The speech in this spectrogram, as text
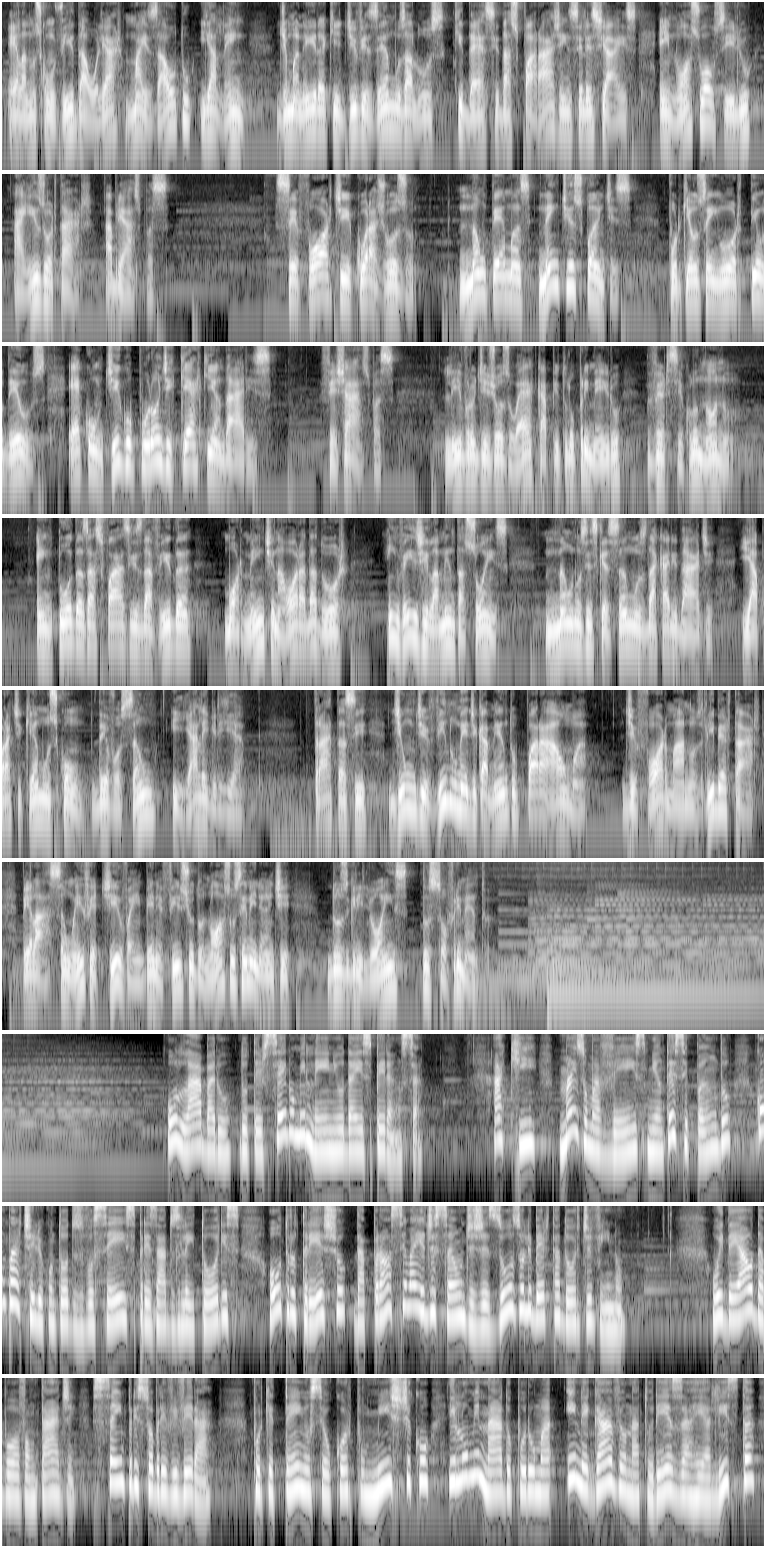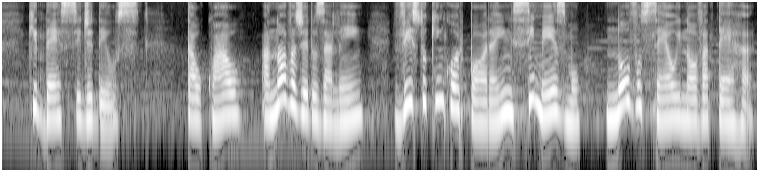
Ela nos convida a olhar mais alto e além, de maneira que divisemos a luz que desce das paragens celestiais em nosso auxílio a exortar. Abre aspas. Sê forte e corajoso, não temas nem te espantes, porque o Senhor teu Deus é contigo por onde quer que andares. Fecha aspas. Livro de Josué, capítulo 1, versículo 9. Em todas as fases da vida, mormente na hora da dor, em vez de lamentações, não nos esqueçamos da caridade e a pratiquemos com devoção e alegria. Trata-se de um divino medicamento para a alma, de forma a nos libertar, pela ação efetiva em benefício do nosso semelhante, dos grilhões do sofrimento. O lábaro do terceiro milênio da esperança. Aqui, mais uma vez, me antecipando, compartilho com todos vocês, prezados leitores, outro trecho da próxima edição de Jesus o Libertador Divino. O ideal da boa vontade sempre sobreviverá, porque tem o seu corpo místico iluminado por uma inegável natureza realista que desce de Deus. Tal qual a Nova Jerusalém, visto que incorpora em si mesmo novo céu e nova terra.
